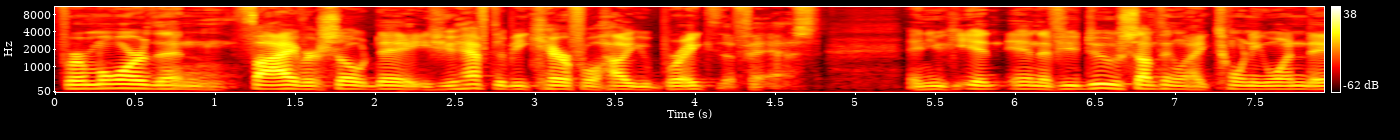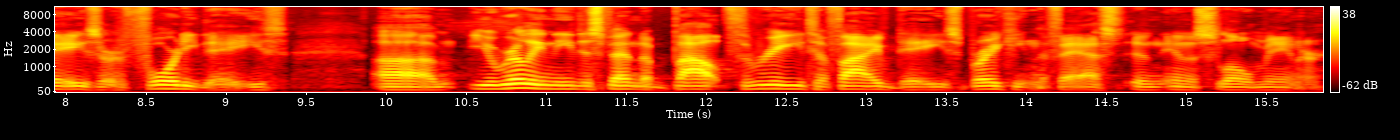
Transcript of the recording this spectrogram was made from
for more than five or so days, you have to be careful how you break the fast. And, you, and, and if you do something like 21 days or 40 days, um, you really need to spend about three to five days breaking the fast in, in a slow manner.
